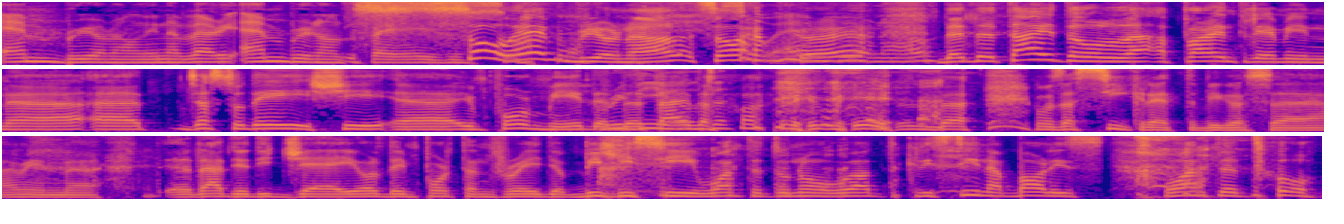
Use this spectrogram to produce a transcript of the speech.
embryonal, in a very embryonal phase. So embryonal, so, So embryonal. Embryonal. That the title, apparently, I mean, uh, uh, just today she uh, informed me that Revealed. the title revealed uh, was a secret because, uh, I mean, uh, radio DJ, all the important radio, BBC wanted to know what Christina Bollis wanted to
